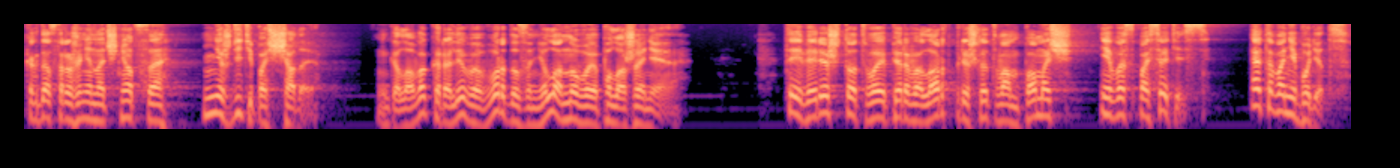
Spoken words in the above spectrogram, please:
Когда сражение начнется, не ждите пощады». Голова королевы Ворда заняла новое положение. «Ты веришь, что твой первый лорд пришлет вам помощь, и вы спасетесь? Этого не будет».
